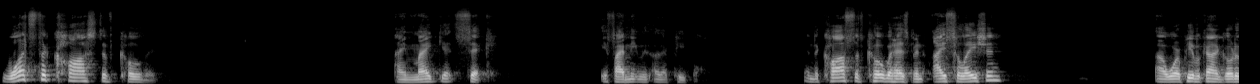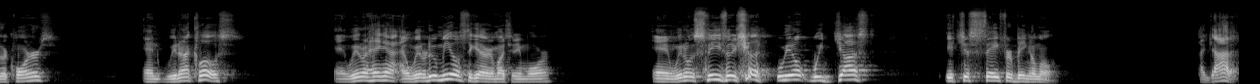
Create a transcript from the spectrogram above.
What's the cost of COVID? I might get sick if I meet with other people. And the cost of COVID has been isolation, uh, where people kind of go to their corners, and we're not close and we don't hang out and we don't do meals together much anymore and we don't sneeze on each other. We don't we just it's just safer being alone. I got it.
